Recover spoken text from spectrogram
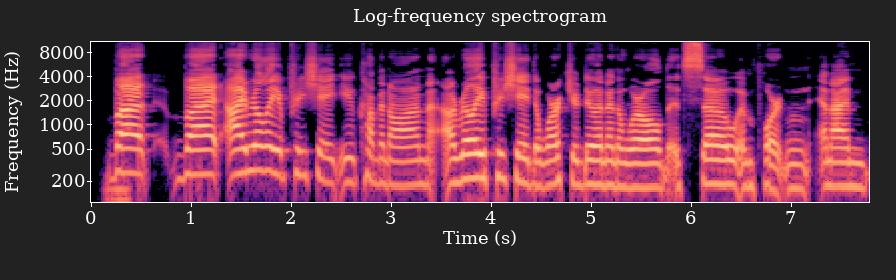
but but I really appreciate you coming on. I really appreciate the work you're doing in the world. It's so important, and I'm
